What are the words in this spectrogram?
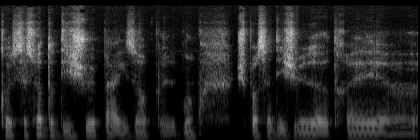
que ce soit dans des jeux par exemple, bon, je pense à des jeux euh, très euh,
